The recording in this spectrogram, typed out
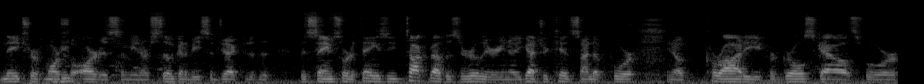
nature of martial Mm-hmm. artists, I mean, are still going to be subjected to the, the same sort of things. You talked about this earlier. You know, you got your kids signed up for, you know, karate, for Girl Scouts, for,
